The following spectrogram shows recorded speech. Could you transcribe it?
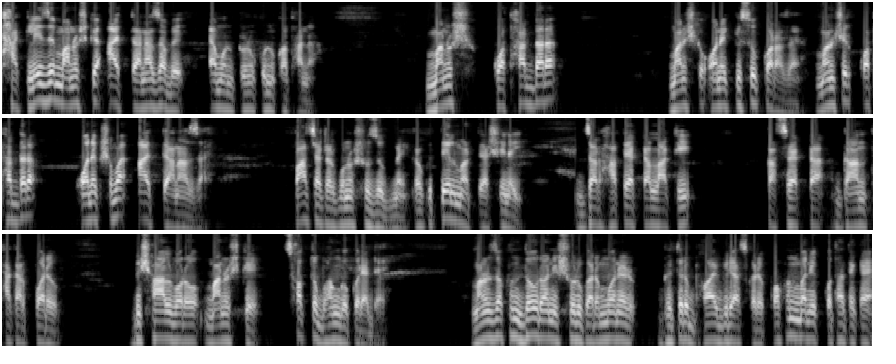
থাকলেই যে মানুষকে আয়ত্ত আনা যাবে, এমন কোনো কোনো কথা না। মানুষ কথার দ্বারা মানুষকে অনেক কিছু করা যায়। মানুষের কথার দ্বারা অনেক সময় আয়ত্তে আনা যায়। পাঁচ আটার কোনো সুযোগ নেই, কাউকে তেল মারতে আসি নাই। যার হাতে একটা লাঠি, কাছে একটা গান থাকার পরেও বিশাল বড় মানুষকে ছত্রভঙ্গ করে দেয়। মানুষ যখন দৌড়ানি শুরু করে, মনের ভিতরে ভয় বিরাজ করে, কখন মানে কোথা থেকে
